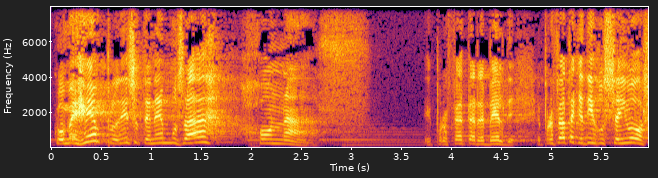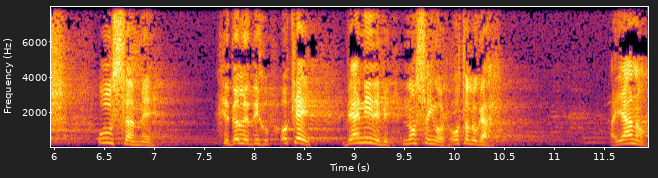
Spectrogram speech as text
Como ejemplo disso, temos a Jonás, o profeta rebelde. O profeta que dijo, Senhor, úsame. E Deus lhe dijo, ok, ve a Nínive. Não, Senhor, outro lugar. Allá não.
